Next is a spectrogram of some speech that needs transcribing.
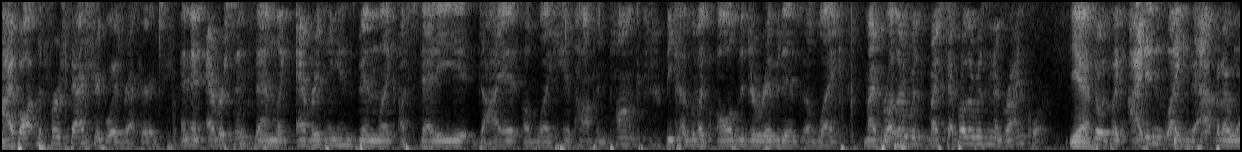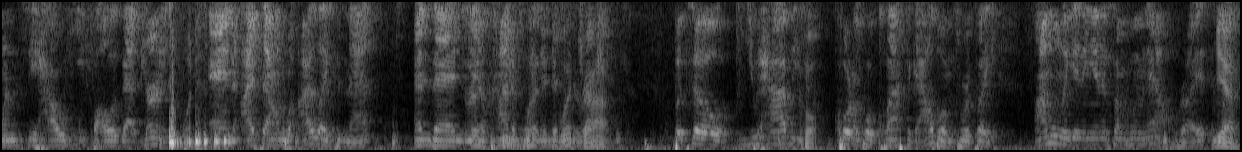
I bought the first Backstreet Boys record, and then ever since then, like everything has been like a steady diet of like hip hop and punk because of like all the derivatives of like my brother was my stepbrother was in a grindcore. Yeah. And so it's like I didn't like that, but I wanted to see how he followed that journey, and I found what I liked in that, and then you know kind of went What- in a different direction. dropped? But so you have these Cool. quote unquote classic albums where it's like I'm only getting into some of them now, right? And, Yeah. like,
